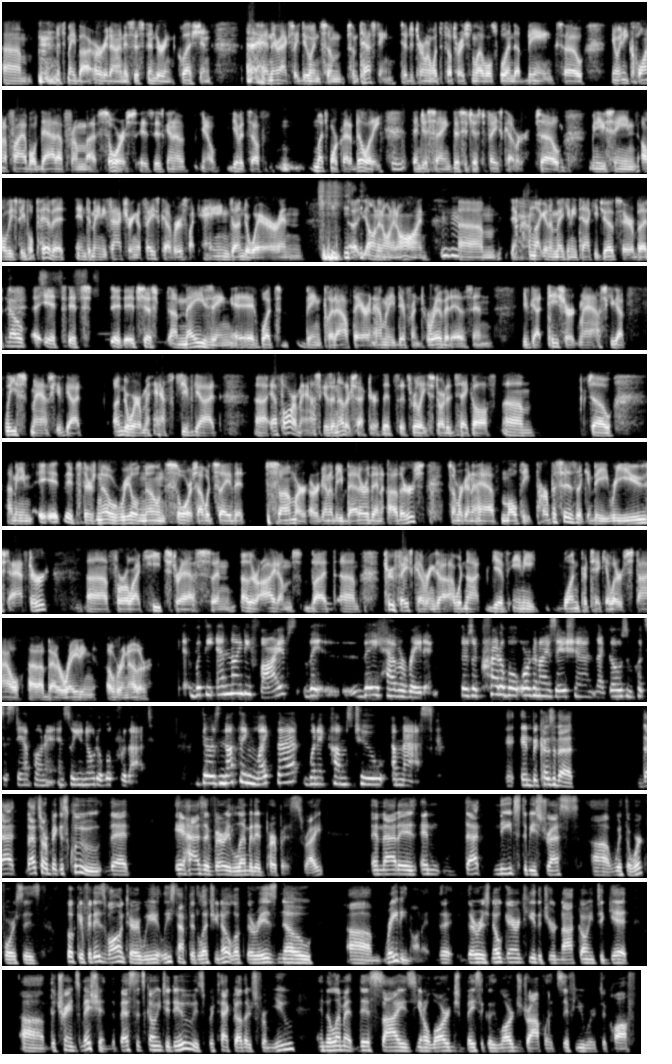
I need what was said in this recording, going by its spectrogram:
Um, it's made by Ergodyne, is this vendor in question. and they're actually doing some some testing to determine what the filtration levels will end up being. So, you know, any quantifiable data from a source is is going to you know give itself much more credibility mm-hmm. than just saying this is just a face cover. So, I mean, you've seen all these people pivot into manufacturing of face covers like Hanes underwear and uh, on and on and on. Mm-hmm. Um, I'm not going to make any tacky jokes there, but no. it's it's it, it's just amazing at what's being put out there and how many different derivatives. And you've got t-shirt masks, you've got fleece masks, you've got underwear masks, you've got uh, FR mask is another sector that's it's really started to take off. Um, so, I mean, it, it's there's no real known source. I would say that some are, are going to be better than others. Some are going to have multi purposes that can be reused after uh, for like heat stress and other items. But um, true face coverings, I, I, would not give any one particular style uh, a better rating over another. With the N95s, they they have a rating. There's a credible organization that goes and puts a stamp on it, and so you know to look for that. There's nothing like that when it comes to a mask. And because of that, that that's our biggest clue that it has a very limited purpose, right? And that is, and that needs to be stressed uh, with the workforce. Is look, if it is voluntary, we at least have to let you know. Look, there is no um, rating on it. The, there is no guarantee that you're not going to get uh, the transmission. The best it's going to do is protect others from you and to limit this size, you know, large, basically large droplets if you were to cough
